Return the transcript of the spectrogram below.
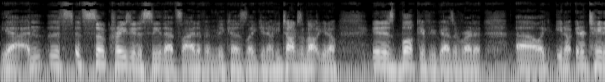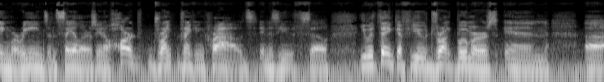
Yeah, and it's it's so crazy to see that side of him because like you know he talks about you know in his book if you guys have read it uh, like you know entertaining Marines and sailors you know hard drunk drinking crowds in his youth so you would think a few drunk boomers in uh,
